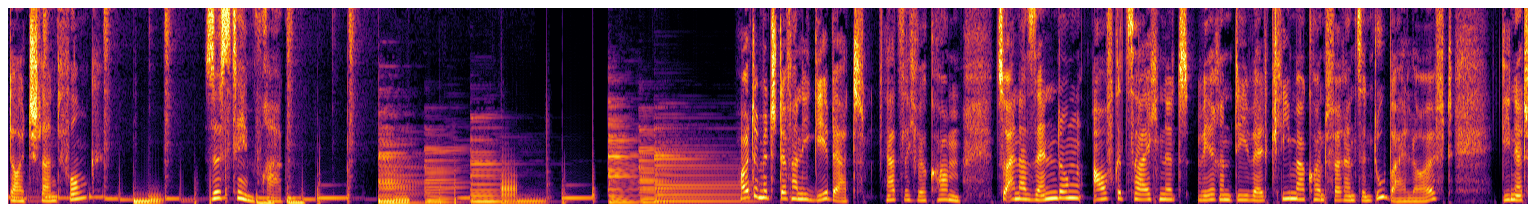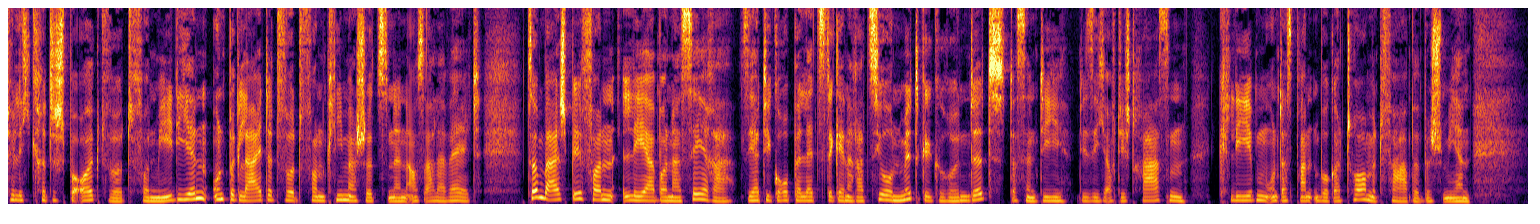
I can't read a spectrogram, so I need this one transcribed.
Deutschlandfunk Systemfragen. Heute mit Stefanie Gebert. Herzlich willkommen zu einer Sendung aufgezeichnet, während die Weltklimakonferenz in Dubai läuft, die natürlich kritisch beäugt wird von Medien und begleitet wird von Klimaschützenden aus aller Welt. Zum Beispiel von Lea Bonacera. Sie hat die Gruppe Letzte Generation mitgegründet. Das sind die, die sich auf die Straßen kleben und das Brandenburger Tor mit Farbe beschmieren.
